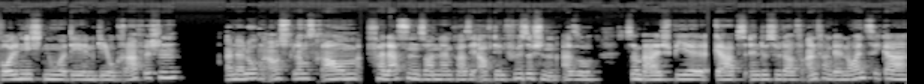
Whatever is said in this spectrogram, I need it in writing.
wollen nicht nur den geografischen analogen Ausstellungsraum verlassen, sondern quasi auch den physischen. Also zum Beispiel gab es in Düsseldorf Anfang der 90er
